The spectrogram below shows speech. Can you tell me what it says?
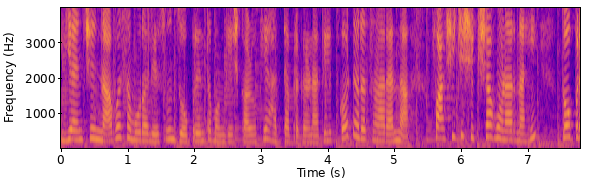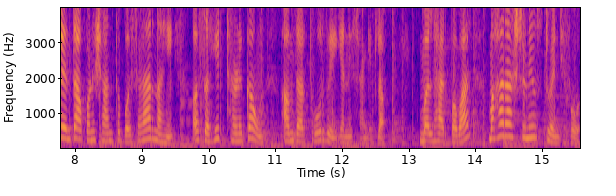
यांची नावं समोर आली असून जोपर्यंत मंगेश काळोखे हत्या प्रकरणातील कट रचणाऱ्यांना फाशीची शिक्षा होणार नाही तोपर्यंत आपण शांत बसणार नाही असंही ठणकावून आमदार थोरवे यांनी सांगितलं. Malhar Pawar Maharashtra news twenty four.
